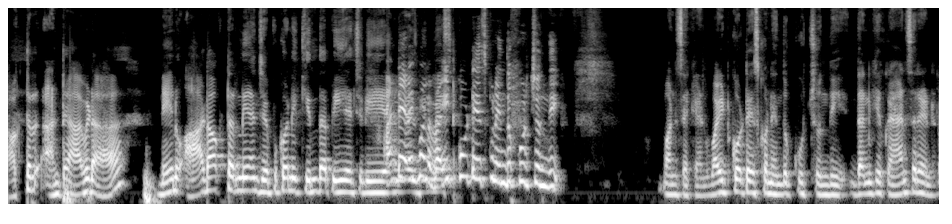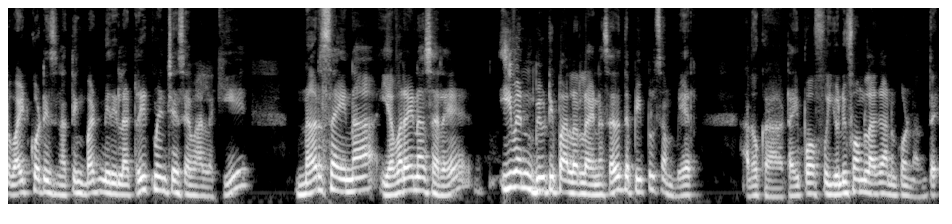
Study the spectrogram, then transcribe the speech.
డాక్టర్ అంటే ఆవిడ నేను ఆ డాక్టర్ని అని చెప్పుకొని కింద పిహెచ్డి అంటే వైట్ కోట్ వేసుకుని ఎందుకు కూర్చుంది? వన్ సెకండ్. వైట్ కోట్ వేసుకొని ఎందుకు కూర్చుంది? దానికి ఒక ఆన్సర్ ఏంటంటే white coat is nothing but మీరు ఇలా ట్రీట్మెంట్ చేసే వాళ్ళకి నర్స్ అయినా ఎవరైనా సరే ఈవెన్ బ్యూటీ పార్లర్లో అయినా సరే ద పీపుల్ సమ్ వేర్ అదొక టైప్ ఆఫ్ యూనిఫామ్ లాగా అనుకోండి అంతే.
